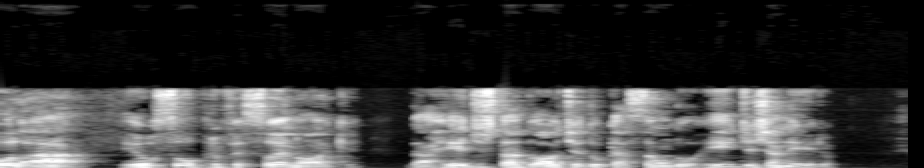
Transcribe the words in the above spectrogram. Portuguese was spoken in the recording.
Olá, eu sou o professor Enoque, da Rede Estadual de Educação do Rio de Janeiro.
